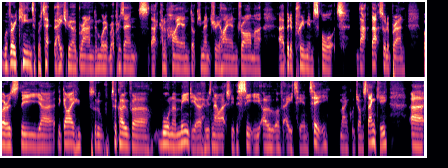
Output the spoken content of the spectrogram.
were very keen to protect the HBO brand and what it represents, that kind of high-end documentary, high-end drama, a bit of premium sport, that that sort of brand. Whereas the uh, the guy who sort of took over Warner Media, who is now actually the CEO of AT&T, man called John Stankey, uh,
